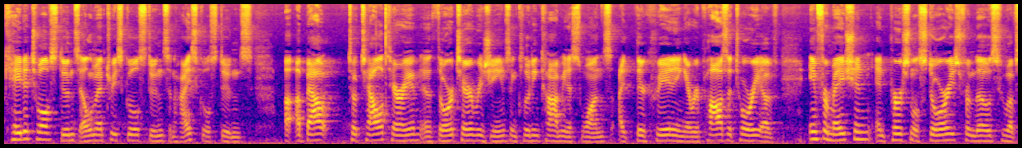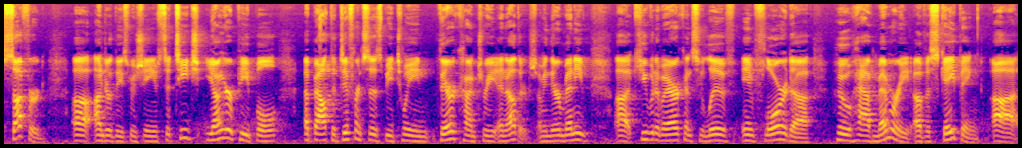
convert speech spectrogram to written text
K to 12 students, elementary school students, and high school students uh, about totalitarian and authoritarian regimes, including communist ones. I, they're creating a repository of information and personal stories from those who have suffered uh, under these regimes to teach younger people about the differences between their country and others. I mean, there are many uh, Cuban Americans who live in Florida who have memory of escaping uh,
